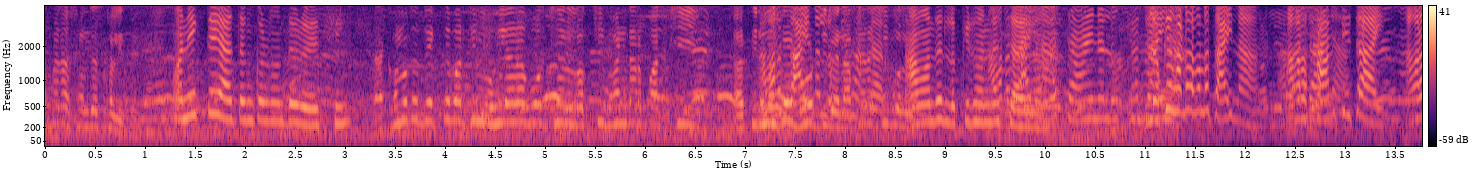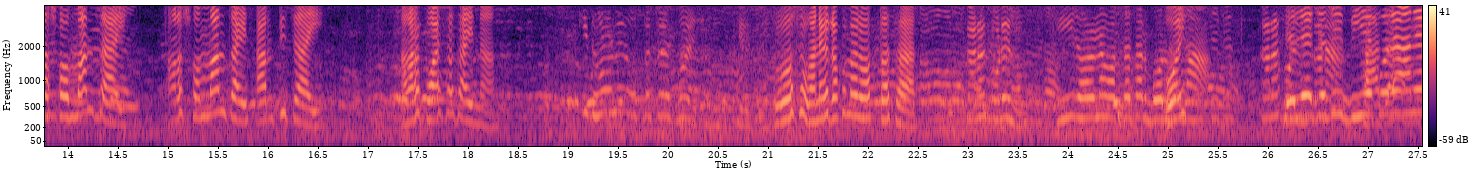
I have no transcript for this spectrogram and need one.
আপনারা সন্দেশখালীতে? অনেকটাই আতঙ্কের মধ্যে রয়েছি। এখনও তো দেখতে পাচ্ছি মহিলারা বলছেন লক্ষ্মী ভান্ডার পাচ্ছি। তৃণমূলকে ভোট দিবেন আপনারা কি বলবেন? আমাদের লক্ষ্মীর ভান্ডার চাই না। চাই না লক্ষ্মীর ভাণ্ডার আমরা চাই না। আমরা শান্তি চাই আমরা সম্মান চাই আমরা সম্মান চাই শান্তি চাই। আমরা পয়সা চাই না। কি ধরনের অত্যাচার হয় সম্মুখীন অনেক রকমের অত্যাচার। কারা করেন? কি ধরনের অত্যাচার বলব ছেলে যদি বিয়ে করে আনে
